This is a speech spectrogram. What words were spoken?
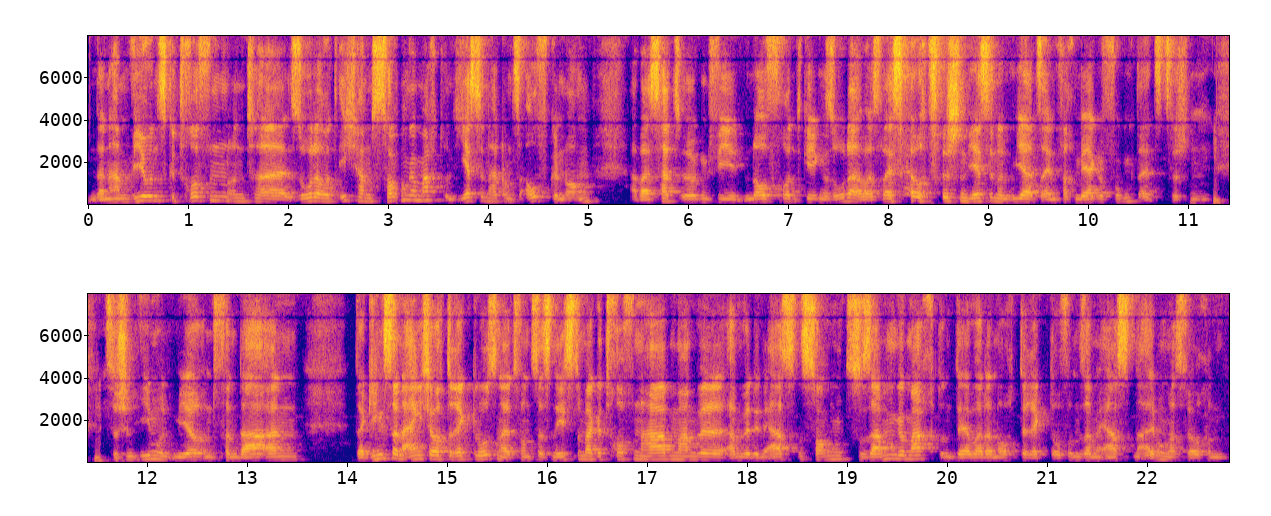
und dann haben wir uns getroffen und äh, Soda und ich haben einen Song gemacht und Jessen hat uns aufgenommen, aber es hat irgendwie No Front gegen Soda, aber es weiß auch zwischen Jessen und mir hat es einfach mehr gefunkt als zwischen, zwischen ihm und mir und von da an da ging es dann eigentlich auch direkt los. Und als wir uns das nächste Mal getroffen haben, haben wir, haben wir den ersten Song zusammen gemacht und der war dann auch direkt auf unserem ersten Album, was wir auch in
